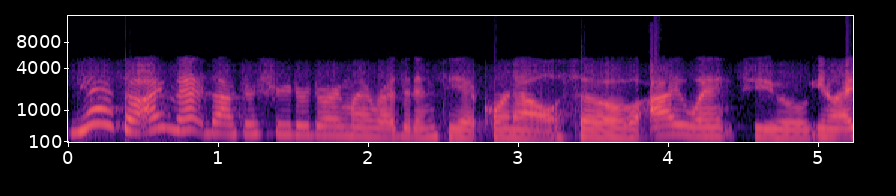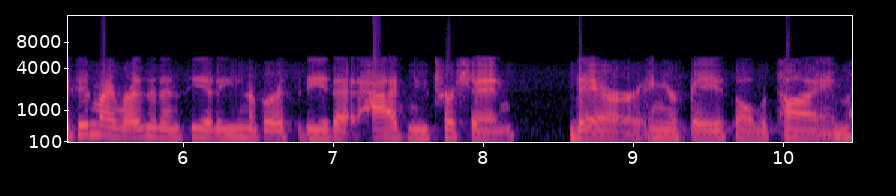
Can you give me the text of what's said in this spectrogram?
Yeah, so I met Dr. Streeter during my residency at Cornell. So I went to, you know, I did my residency at a university that had nutrition there in your face all the time.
